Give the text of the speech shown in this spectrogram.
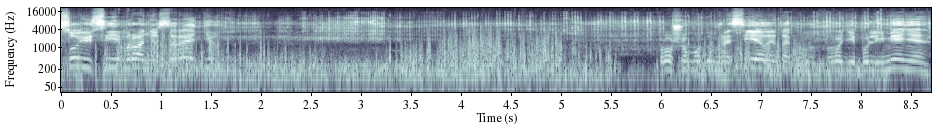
Сою сіємо ранню середню. В прошлому году вже сіяли таку, вроді більш-менш.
